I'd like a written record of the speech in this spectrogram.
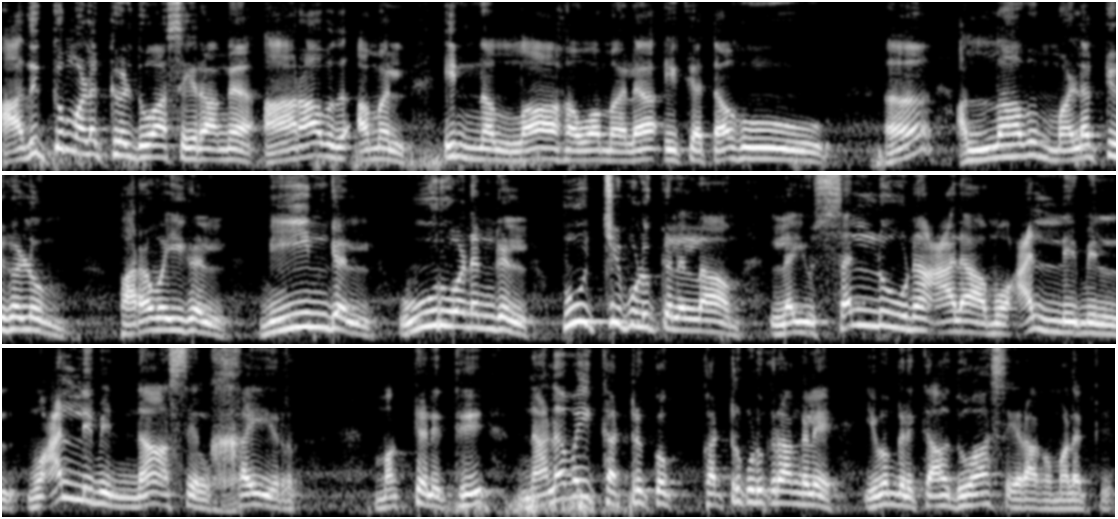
அதுக்கும் மலக்கள் துவா செய்கிறாங்க ஆறாவது அமல் இன்னல்லாஹ ஒமல மலாயிகதஹு. ஆ? அல்லாவும் மலக்குகளும் பறவைகள் மீன்கள் ஊர்வனங்கள் பூச்சி புழுக்கள் எல்லாம் லயுசல்லூன அலா முஅல்லிமில் முஅல்லிமின் நாசில் ஹைர் மக்களுக்கு நலவை கற்றுக் கற்றுக் கொடுக்குறாங்களே இவங்களுக்காக துவா செய்கிறாங்க மலக்கு.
